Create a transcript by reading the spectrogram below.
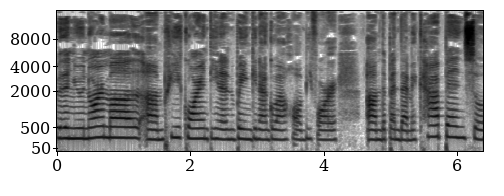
with the new normal, um, pre-quarantine, and ba yung ginagawa ko before um, the pandemic happened. So,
